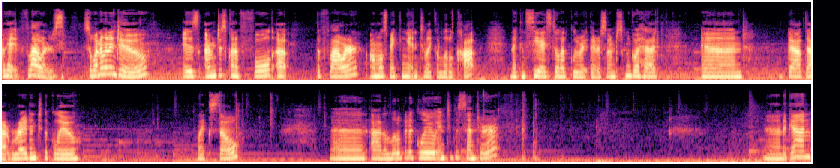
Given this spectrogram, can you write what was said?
Okay, flowers. So what I'm gonna do is I'm just gonna fold up the flower, almost making it into like a little cup. And I can see I still have glue right there. So I'm just gonna go ahead and dab that right into the glue like so and add a little bit of glue into the center And again,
